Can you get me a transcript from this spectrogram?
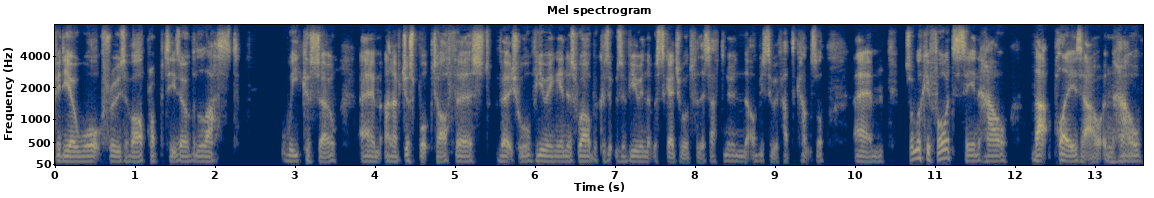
video walkthroughs of our properties over the last week or so, um, and I've just booked our first virtual viewing in as well because it was a viewing that was scheduled for this afternoon that obviously we've had to cancel. Um, so I'm looking forward to seeing how that plays out and how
